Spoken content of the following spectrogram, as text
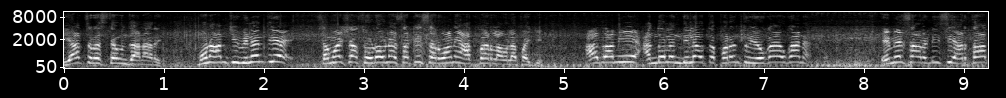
याच रस्त्यावरून जाणार आहेत. म्हणून आमची विनंती आहे समस्या सोडवण्यासाठी सर्वांनी हातभार लावला पाहिजे. आज आम्ही आंदोलन दिलं होतं परंतु योगायोगानं M S R D C अर्थात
